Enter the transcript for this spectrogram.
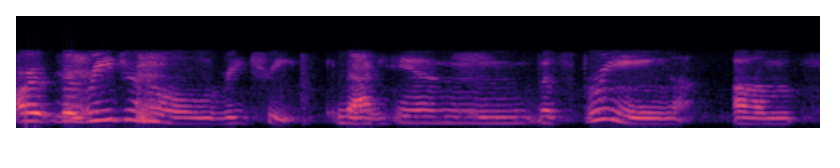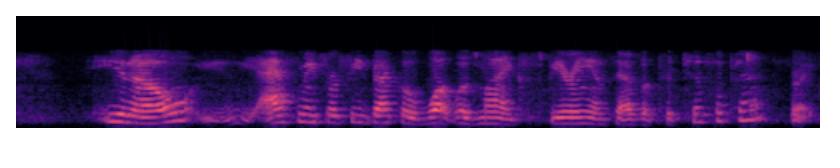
or the regional retreat back Mhm. in the spring, um, you know, asked me for feedback of what was my experience as a participant, Right.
